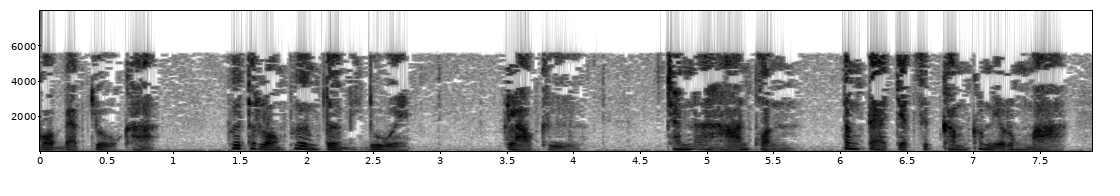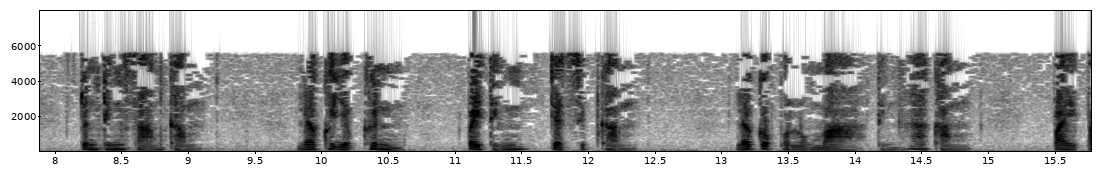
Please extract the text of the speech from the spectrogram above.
กอบแบบโยคะ เพื่อทดลองเพิ่มเติมอีกด้วย กล่าวคือ ฉันอาหารผ่อนตั้งแต่เจ็ดสิบคำข้าวเหนียวลงมา จนถึงสามคำแล้วขยับขึ้นไปถึงเจ็ดสิบคำแล้วก็ผ่อนลงมาถึงห้าคำไปไป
